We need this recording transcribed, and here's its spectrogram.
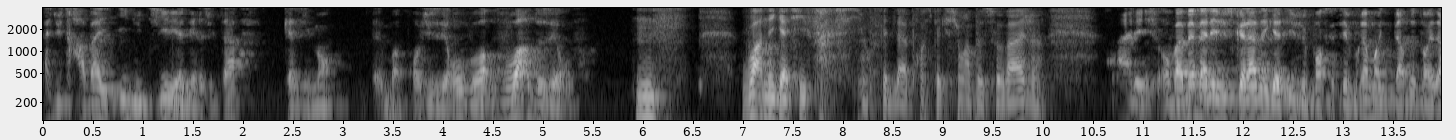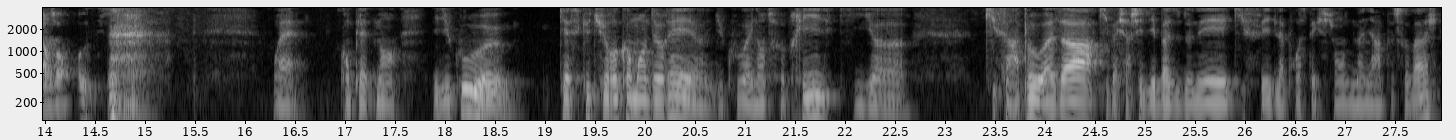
à, du travail inutile et à des résultats quasiment euh, proches du zéro, voire, de zéro. Hmm. Voire négatif, si on fait de la prospection un peu sauvage. Allez, on va même aller jusque-là négatif. Je pense que c'est vraiment une perte de temps et d'argent aussi. ouais, Complètement. Et du coup, euh, qu'est-ce que tu recommanderais euh, du coup à une entreprise qui euh, qui fait un peu au hasard, qui va chercher des bases de données, qui fait de la prospection de manière un peu sauvage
